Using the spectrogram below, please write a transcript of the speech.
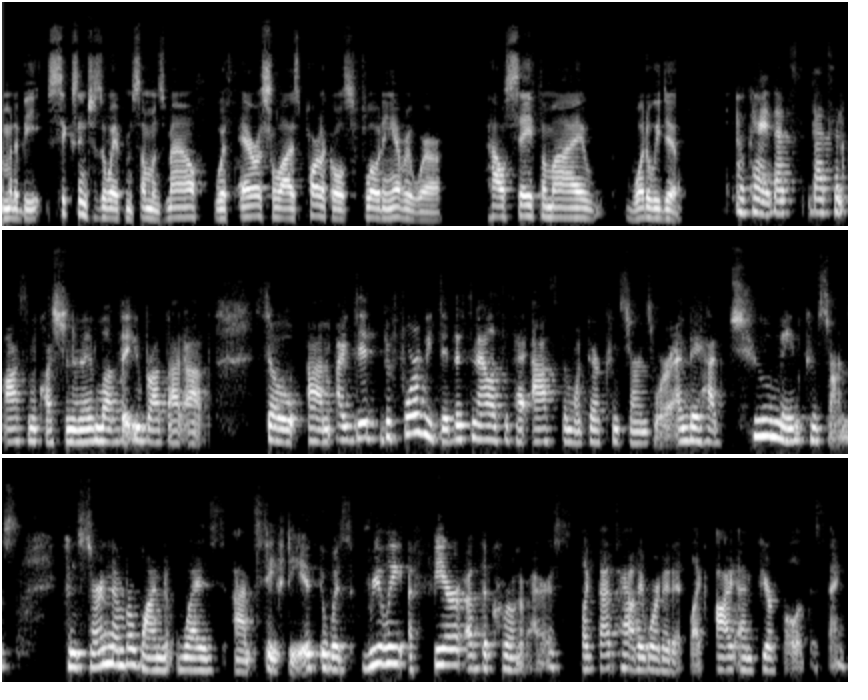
going to be six inches away from someone's mouth with aerosolized particles floating everywhere. How safe am I? What do we do? Okay, that's that's an awesome question, and I love that you brought that up. So um, I did before we did this analysis. I asked them what their concerns were, and they had two main concerns. Concern number one was um, safety. It, it, was really a fear of the coronavirus. Like that's how they worded it. Like I am fearful of this thing.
